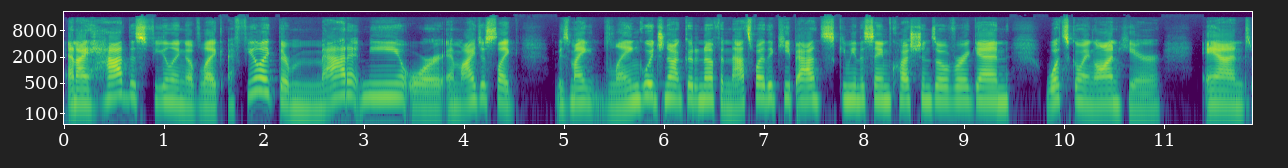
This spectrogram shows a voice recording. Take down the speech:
And I had this feeling of like, I feel like they're mad at me, or am I just like is my language not good enough and that's why they keep asking me the same questions over again what's going on here and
